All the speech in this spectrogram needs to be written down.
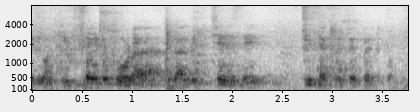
ఇదిగోండి ఇటు సైడ్ కూడా ఇలా లిఫ్ట్ చేసి ఈ సెక్షన్ క్లిప్ పెట్టుకోండి.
